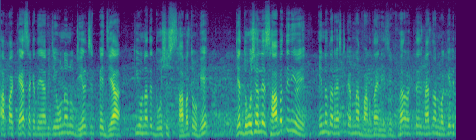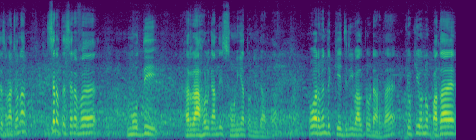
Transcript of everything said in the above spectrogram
ਆਪਾਂ ਕਹਿ ਸਕਦੇ ਹਾਂ ਵੀ ਜੇ ਉਹਨਾਂ ਨੂੰ ਜੇਲ੍ਹ 'ਚ ਭੇਜਿਆ ਕਿ ਉਹਨਾਂ ਤੇ ਦੋਸ਼ ਸਾਬਤ ਹੋ ਗਏ। ਜੇ ਦੋਸ਼ ਹੱਲੇ ਸਾਬਤ ਹੀ ਨਹੀਂ ਹੋਏ, ਇਹਨਾਂ ਦਾ ਅਰੈਸਟ ਕਰਨਾ ਬਣਦਾ ਹੀ ਨਹੀਂ ਸੀ। ਫ਼ਰਕ ਤੇ ਮੈਂ ਤੁਹਾਨੂੰ ਅੱਗੇ ਵੀ ਦੱਸਣਾ ਚਾਹੁੰਦਾ, ਸਿਰਫ ਤੇ ਸਿਰਫ ਮੋਦੀ, ਰਾਹੁਲ ਗਾਂਧੀ ਸੋਨੀਆ ਤੋਂ ਨਹੀਂ ਡਰਦਾ। ਉਹ ਅਰਵਿੰਦ ਕੇਜਰੀਵਾਲ ਤੋਂ ਡਰਦਾ ਹੈ, ਕਿਉਂਕਿ ਉਹਨੂੰ ਪਤਾ ਹੈ,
